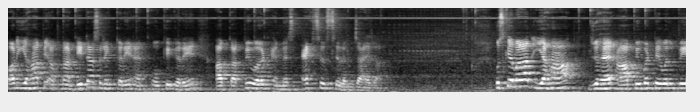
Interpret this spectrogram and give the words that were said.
और यहाँ पे अपना डेटा सेलेक्ट करें एंड ओके करें, आपका पिवट एम एस एक्सेस से लग जाएगा। उसके बाद यहाँ जो है, आप पिवट टेबल पे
